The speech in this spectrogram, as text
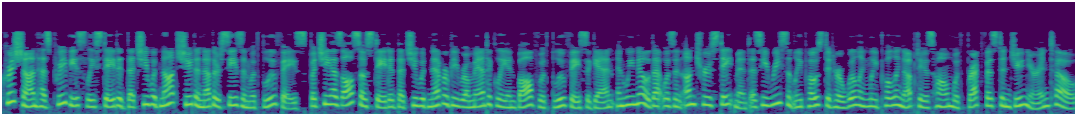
Chrisean has previously stated that she would not shoot another season with Blueface but she has also stated that she would never be romantically involved with Blueface again and we know that was an untrue statement as he recently posted her willingly pulling up to his home with breakfast and Junior in tow.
